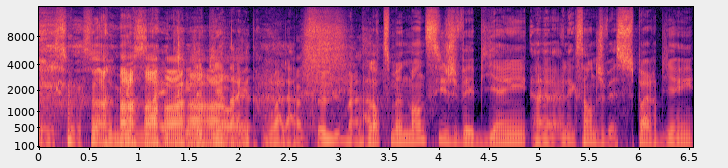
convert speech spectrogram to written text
euh, sur, sur le mieux-être et le bien-être. Voilà. Absolument. Alors, tu me demandes si je vais bien. Euh, Alexandre, je vais super bien.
